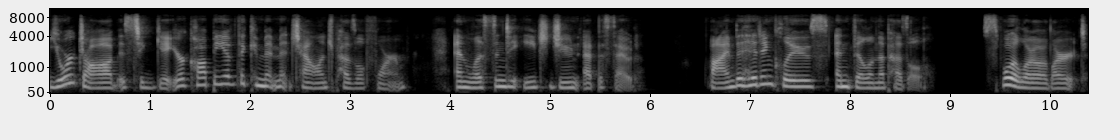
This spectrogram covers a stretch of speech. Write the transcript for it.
Your job is to get your copy of the Commitment Challenge puzzle form and listen to each June episode. Find the hidden clues and fill in the puzzle. Spoiler alert,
